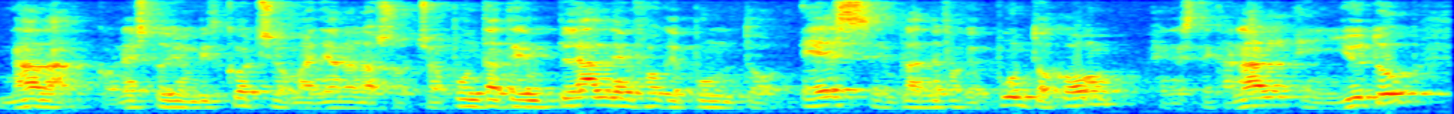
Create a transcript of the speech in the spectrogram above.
Nada, con esto y un bizcocho, mañana a las 8. Apúntate en plandeenfoque.es, en plandeenfoque.com, en este canal, en YouTube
